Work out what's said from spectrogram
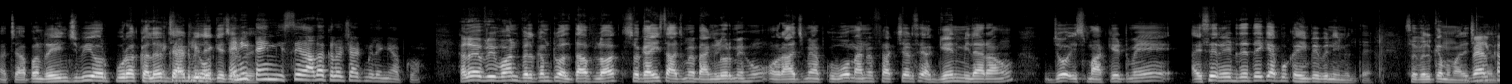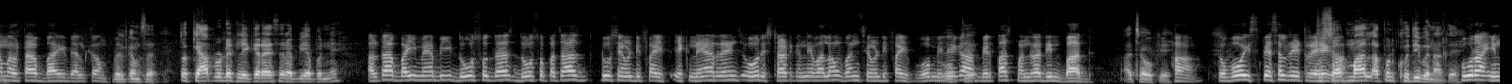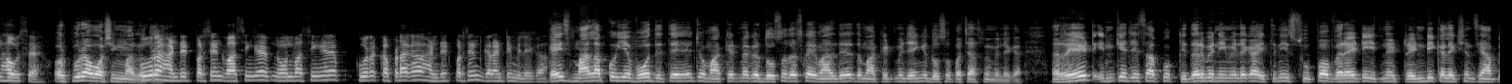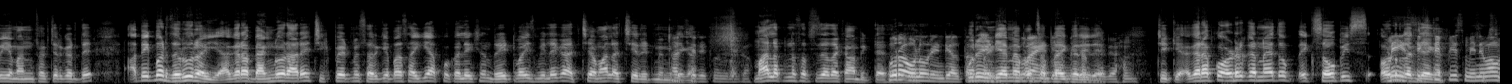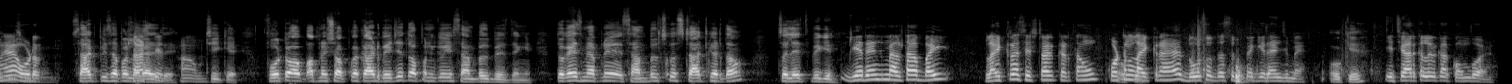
अच्छा अपन रेंज भी और पूरा कलर exactly, चार्ट भी लेके चल एनी टाइम इससे ज़्यादा कलर चार्ट मिलेंगे आपको। Hello everyone welcome to Altaf vlog so guys आज मैं बैंगलोर में हूँ और आज मैं आपको वो मैन्युफैक्चर से अगेन मिला रहा हूँ जो इस मार्केट में ऐसे रेट देते हैं कि आपको कहीं पे भी नहीं मिलते। सर वेलकम हमारे वेलकम अल्ताफ भाई वेलकम वेलकम सर तो क्या प्रोडक्ट लेकर आए सर अभी अपन ने? अल्ताफ भाई मैं अभी 210, 250, 275 एक नया रेंज और स्टार्ट करने वाला हूँ 175 वो मिलेगा मेरे पास 15 दिन बाद। अच्छा ओके हाँ तो वो स्पेशल रेट तो सब माल अपन खुद ही बनाते हैं? पूरा इन हाउस है। और पूरा वॉशिंग माल पूरा 100 परसेंट वॉशिंग है नॉन वॉशिंग है पूरा कपड़ा का 100 परसेंट गारंटी मिलेगा। कई माल आपको ये वो देते हैं जो मार्केट में अगर 210 का ही माल दे तो मार्केट में जाएँगे 250 में मिलेगा। रेट इनके जैसा आपको किधर भी नहीं मिलेगा इतनी सुपर वेरायटी इतने ट्रेंडी कलेक्शन यहाँ पे ये मैन्युफैक्चर करते हैं। आप एक बार ज़रूर आइए अगर आप बैंगलोर आ रहे हैं चिकपेट में सर के पास आइए आपको कलेक्शन रेट वाइज मिलेगा अच्छे माल अच्छे रेट में मिलेगा। माल अपना सबसे ज़्यादा कहाँ बिकता है? पूरा ऑल ओवर इंडिया पूरे इंडिया में अपन सप्लाई कर ही रहे सब हैं जगह, ठीक है अगर आपको ऑर्डर करना है तो एक सौ पीस ऑर्डर लग जाएगा। पीस मिनिमम है ऑर्डर साठ पीस अपन लगा देते हैं हाँ। ठीक है फ़ोटो आप अपने शॉप का कार्ड भेजे तो अपन को ये सैंपल भेज देंगे। तो गाइज़ मैं अपने सैंपल्स को स्टार्ट करता हूँ। सो लेट्स बिगिन ये रेंज में अल्ताफ भाई लाइक्रा से स्टार्ट करता हूँ। कॉटन लाइक्रा है दो सौ दस की रेंज में। ओके ये चार कलर का कॉम्बो है।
